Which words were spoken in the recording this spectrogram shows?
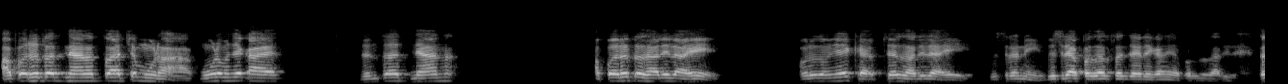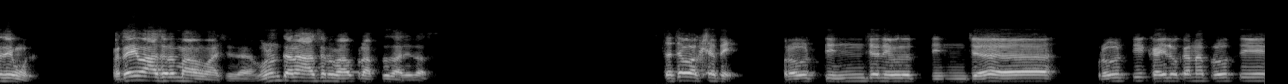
अपहृत ज्ञानत्वाचे मूढ हा. मूढ म्हणजे काय? ज्यांचं ज्ञान अपहृत झालेलं आहे अपहृत म्हणजे कॅप्चर झालेलं आहे. दुसऱ्याने दुसऱ्या पदार्थांच्या ठिकाणी अपहृत झालेलं आहे. तसे मूढ अतएव आसुर माशिदा म्हणून त्यांना आसुर भाव प्राप्त झालेला असतो. त्याच्या वक्षते. आहे प्रवृत्तींच निवृत्तींच. प्रवृत्ती काही लोकांना प्रवृत्ती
